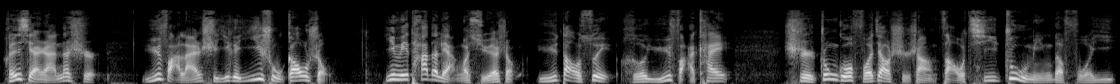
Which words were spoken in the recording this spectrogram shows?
很显然的是，于法兰是一个医术高手，因为他的两个学生于道岁和于法开，是中国佛教史上早期著名的佛医。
